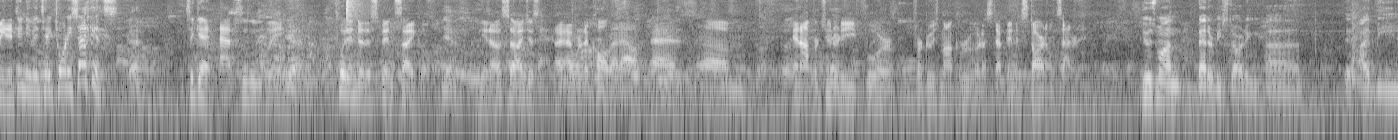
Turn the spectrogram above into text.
I mean, it didn't even take 20 seconds to get absolutely Yeah. put into the spin cycle. Yeah. You know, so I just I, I wanted to call that out as um, an opportunity for for Guzman Corujo to step in and start on Saturday. Guzman better be starting. Uh, I'd be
